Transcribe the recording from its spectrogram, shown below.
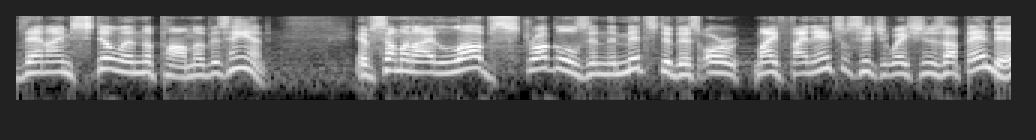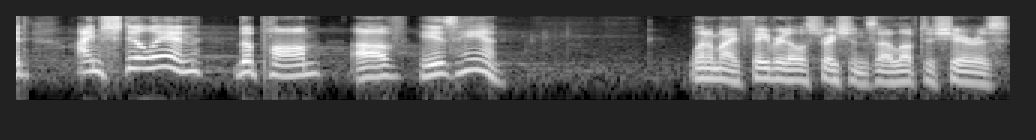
then I'm still in the palm of His hand. If someone I love struggles in the midst of this, or my financial situation is upended, I'm still in the palm of his hand. One of my favorite illustrations I love to share is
